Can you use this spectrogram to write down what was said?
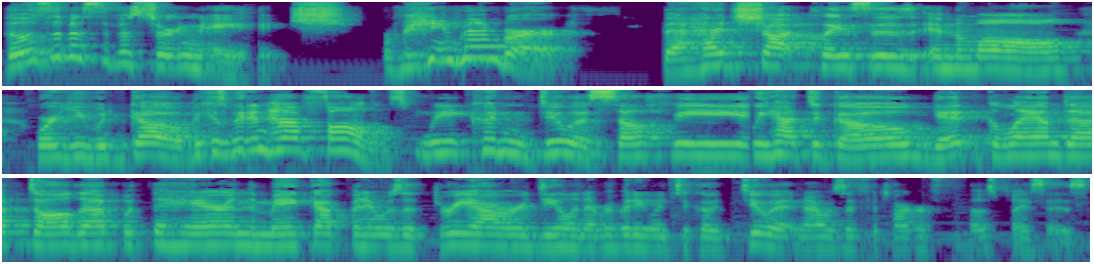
Those of us of a certain age, remember the headshot places in the mall where you would go because we didn't have phones. We couldn't do a selfie. We had to go get glammed up, dolled up with the hair and the makeup. And it was a three hour deal and everybody went to go do it. And I was a photographer for those places.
